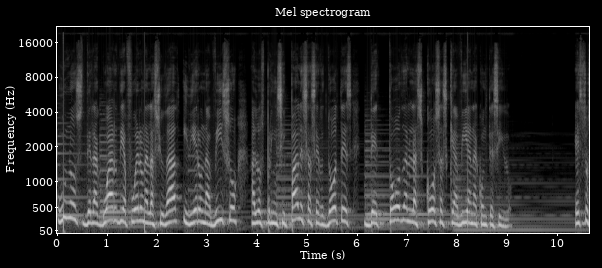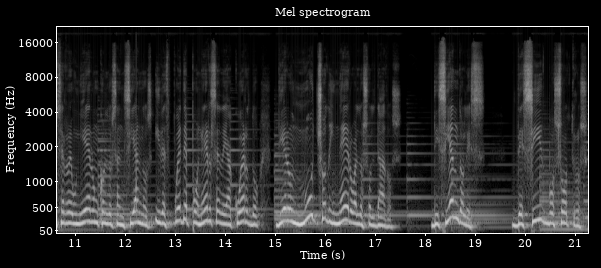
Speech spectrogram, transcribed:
unos de la guardia fueron a la ciudad y dieron aviso a los principales sacerdotes de todas las cosas que habían acontecido. Estos se reunieron con los ancianos y después de ponerse de acuerdo dieron mucho dinero a los soldados, diciéndoles, decid vosotros,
